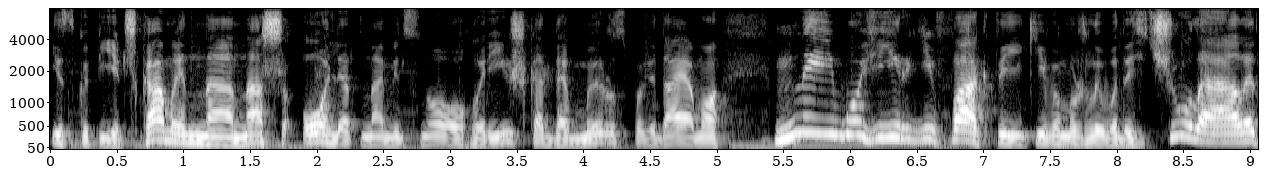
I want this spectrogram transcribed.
із копієчками на наш огляд на міцного горішка, де ми розповідаємо неймовірні факти, які ви, можливо, десь чули, але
